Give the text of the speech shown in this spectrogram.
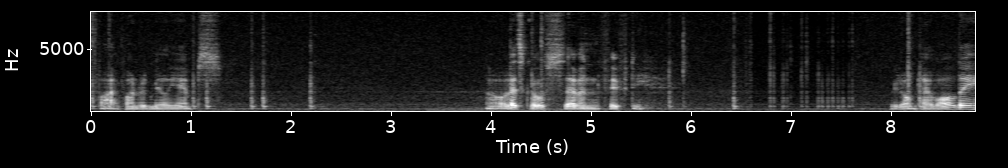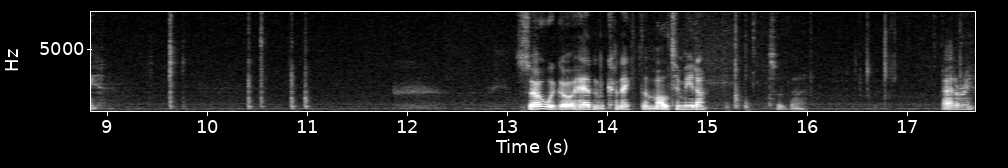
500 milliamps. Oh, let's go 750. We don't have all day. So we go ahead and connect the multimeter to the battery.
